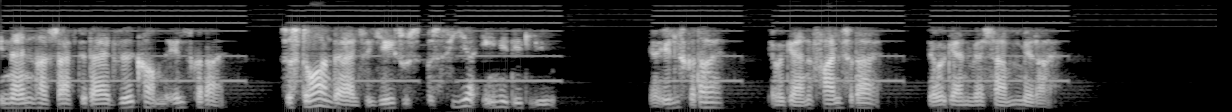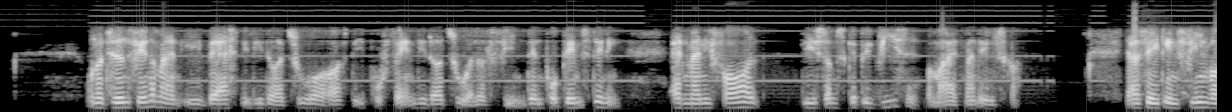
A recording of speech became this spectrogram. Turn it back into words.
en anden har sagt til dig, at vedkommende elsker dig, så står han der altså Jesus og siger ind i dit liv, jeg elsker dig, jeg vil gerne frelse dig, jeg vil gerne være sammen med dig. Under tiden finder man i værstlig litteratur, ofte i profan litteratur eller film, den problemstilling, at man i forhold ligesom skal bevise, hvor meget man elsker. Jeg har set en film, hvor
